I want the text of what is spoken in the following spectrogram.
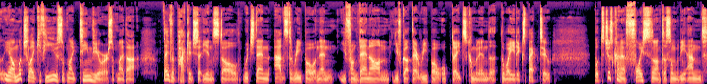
you know, much like if you use something like TeamViewer or something like that, they have a package that you install, which then adds the repo. And then you, from then on, you've got their repo updates coming in the, the way you'd expect to. But to just kind of foist it onto somebody and,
